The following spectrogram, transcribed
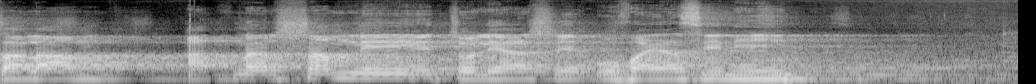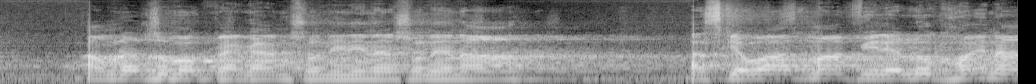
সালাম আপনার সামনে চলে আসে উভয় আসেনি। আমরা যুবকরা গান শুনিনি না, শুনে না। আজকে ওয়াজ মাহফিলে লোক হয় না।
